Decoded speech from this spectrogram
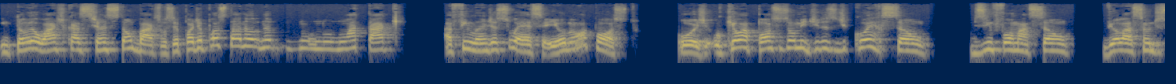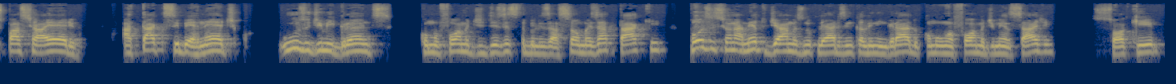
Então eu acho que as chances estão baixas. Você pode apostar no, no, no, no ataque à Finlândia-Suécia. Eu não aposto. Hoje, o que eu aposto são medidas de coerção, desinformação, violação de espaço aéreo, ataque cibernético, uso de imigrantes como forma de desestabilização, mas ataque, posicionamento de armas nucleares em Kaliningrado como uma forma de mensagem. Só que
